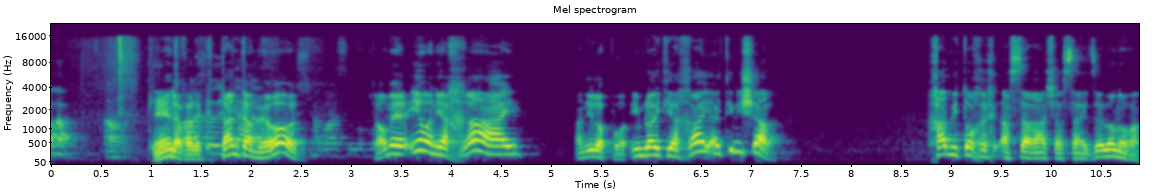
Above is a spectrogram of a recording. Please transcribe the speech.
עליו. כן, אבל הקטנת מאוד. אתה אומר, אם אני אחראי, אני לא פה. אם לא הייתי אחראי, הייתי נשאר. אחד מתוך עשרה שעשה את זה, לא נורא.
